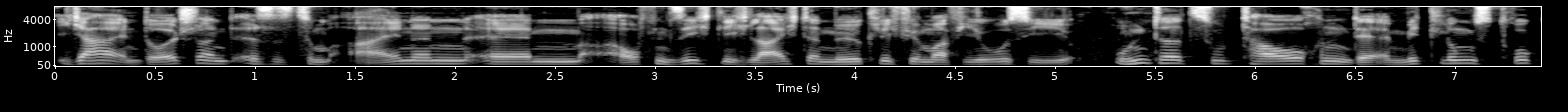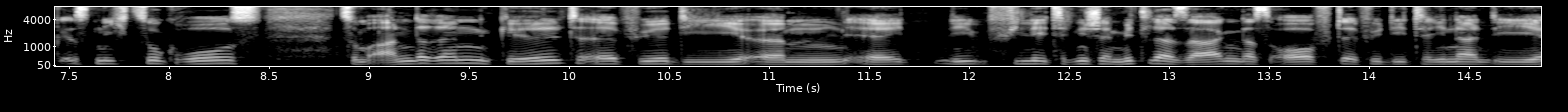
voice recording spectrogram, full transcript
Ja, in Deutschland ist es zum einen ähm, offensichtlich leichter möglich für Mafiosi unterzutauchen. Der Ermittlungsdruck ist nicht so groß. Zum anderen gilt äh, für die, ähm, äh, die, viele italienische Ermittler sagen das oft, äh, für die Italiener die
